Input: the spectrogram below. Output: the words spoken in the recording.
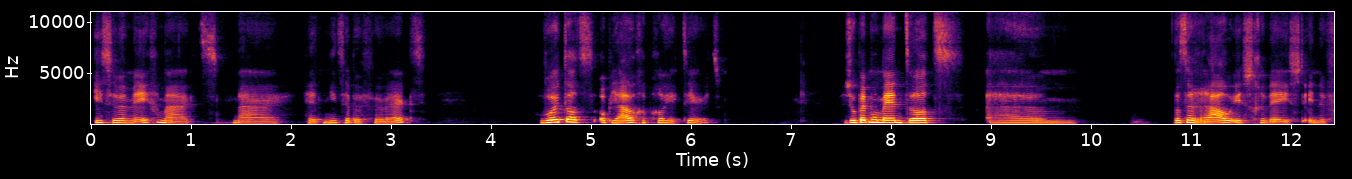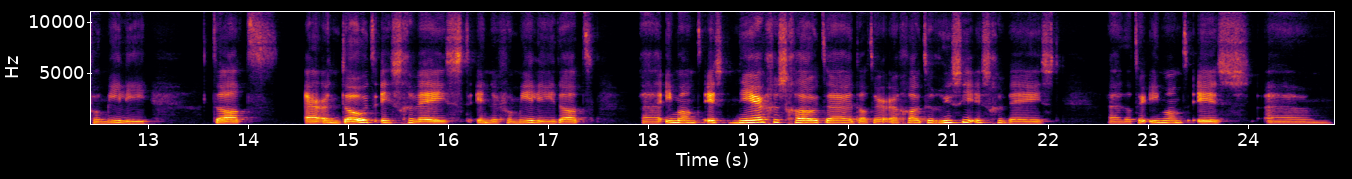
iets hebben meegemaakt, maar het niet hebben verwerkt, wordt dat op jou geprojecteerd. Dus op het moment dat, um, dat er rouw is geweest in de familie, dat er een dood is geweest in de familie, dat uh, iemand is neergeschoten, dat er een grote ruzie is geweest, uh, dat er iemand is um,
